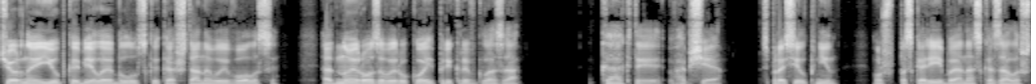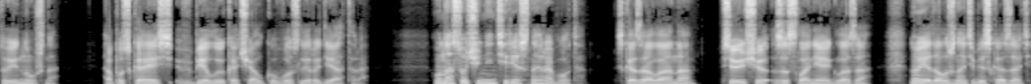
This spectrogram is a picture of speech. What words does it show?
Черная юбка, белая блузка, каштановые волосы, одной розовой рукой прикрыв глаза. «Как ты вообще?» — спросил Пнин. Уж поскорее бы она сказала, что ей нужно, опускаясь в белую качалку возле радиатора. «У нас очень интересная работа», — сказала она, все еще заслоняя глаза. «Но я должна тебе сказать,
